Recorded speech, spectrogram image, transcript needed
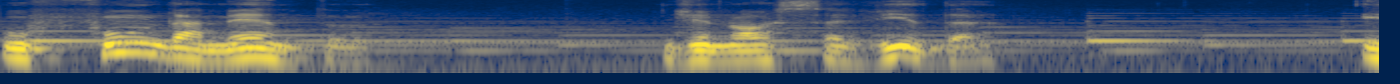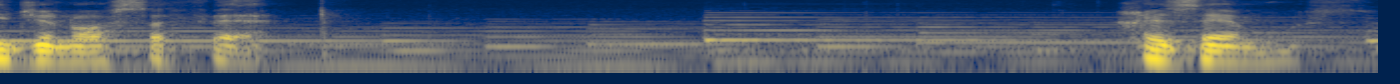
o fundamento de nossa vida e de nossa fé. Rezemos,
